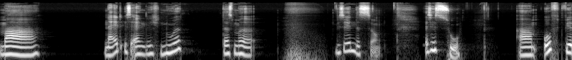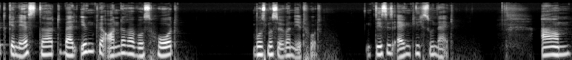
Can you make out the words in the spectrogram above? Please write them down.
Neid ist eigentlich nur, dass man, wie soll ich das sagen? Es ist so, ähm, oft wird gelästert, weil irgendwer anderer was hat, was man selber nicht hat. Das ist eigentlich so Neid. Ähm,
